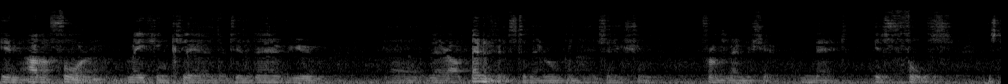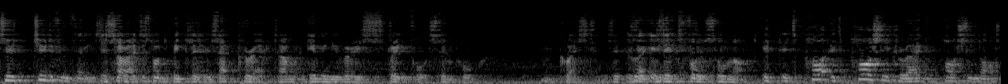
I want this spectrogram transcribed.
in other fora, making clear that in their view uh, there are benefits to their organisation from membership net is false. It's two, two different things. Sorry, I just want to be clear. Is that correct? I'm giving you very straightforward, simple questions. Is it, Correct. it false or not? It, it's, par- it's partially correct partially not.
